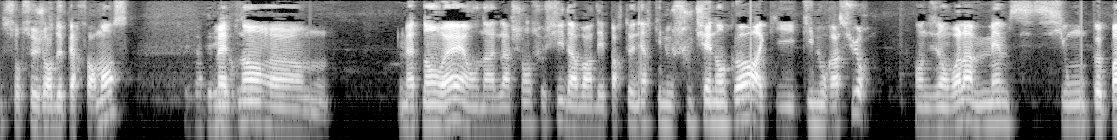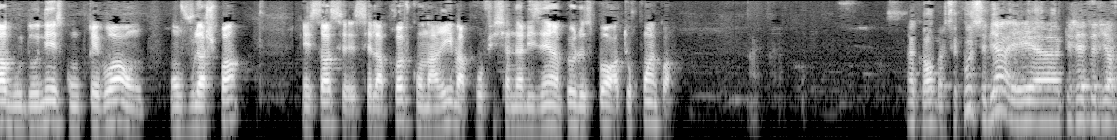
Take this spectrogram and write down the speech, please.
sur ce genre de performance. Maintenant, euh, maintenant, ouais, on a de la chance aussi d'avoir des partenaires qui nous soutiennent encore et qui, qui nous rassurent en disant voilà, même si on ne peut pas vous donner ce qu'on prévoit, on ne vous lâche pas. Et ça, c'est la preuve qu'on arrive à professionnaliser un peu le sport à tout point, quoi. D'accord, bah, c'est cool, c'est bien. Et euh, qu'est-ce que j'allais te dire?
